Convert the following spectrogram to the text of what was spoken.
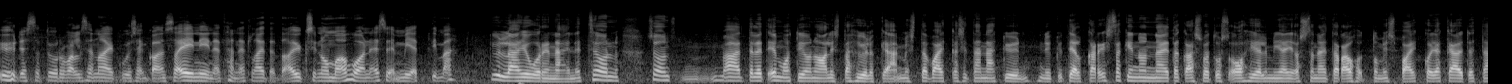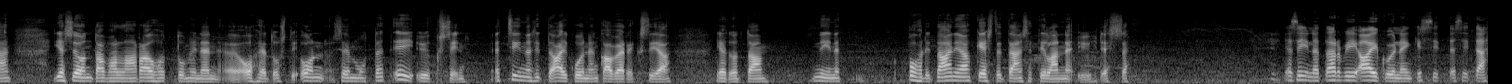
Yhdessä turvallisen aikuisen kanssa, ei niin, että hänet laitetaan yksin omaan huoneeseen miettimään. Kyllä juuri näin. Et se on, se on, mä ajattelen, että emotionaalista hylkäämistä, vaikka sitä näkyy nykytelkkarissakin on näitä kasvatusohjelmia, jossa näitä rauhoittumispaikkoja käytetään. Ja se on tavallaan rauhoittuminen ohjatusti on se, mutta et ei yksin. Et siinä sitten aikuinen kaveriksi ja, ja tota, niin, että pohditaan ja kestetään se tilanne yhdessä. Ja siinä tarvii aikuinenkin sitten sitä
